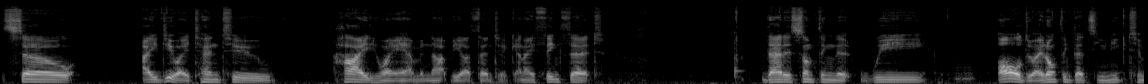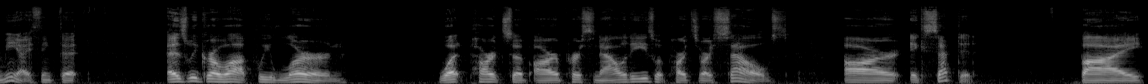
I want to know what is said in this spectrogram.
so I do. I tend to hide who I am and not be authentic. And I think that that is something that we all do. I don't think that's unique to me. I think that as we grow up we learn what parts of our personalities what parts of ourselves are accepted by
